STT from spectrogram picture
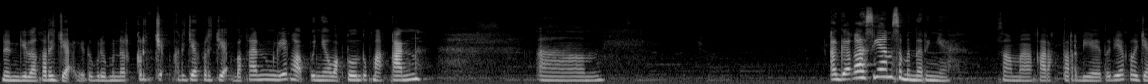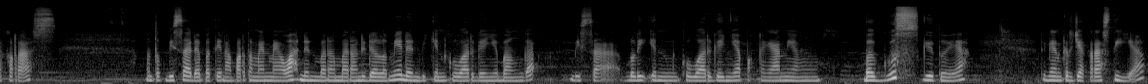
dan gila kerja gitu bener-bener kerja kerja kerja. Bahkan dia nggak punya waktu untuk makan. Um, agak kasihan sebenarnya sama karakter dia itu. Dia kerja keras untuk bisa dapetin apartemen mewah dan barang-barang di dalamnya dan bikin keluarganya bangga. Bisa beliin keluarganya pakaian yang bagus gitu ya dengan kerja keras dia.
